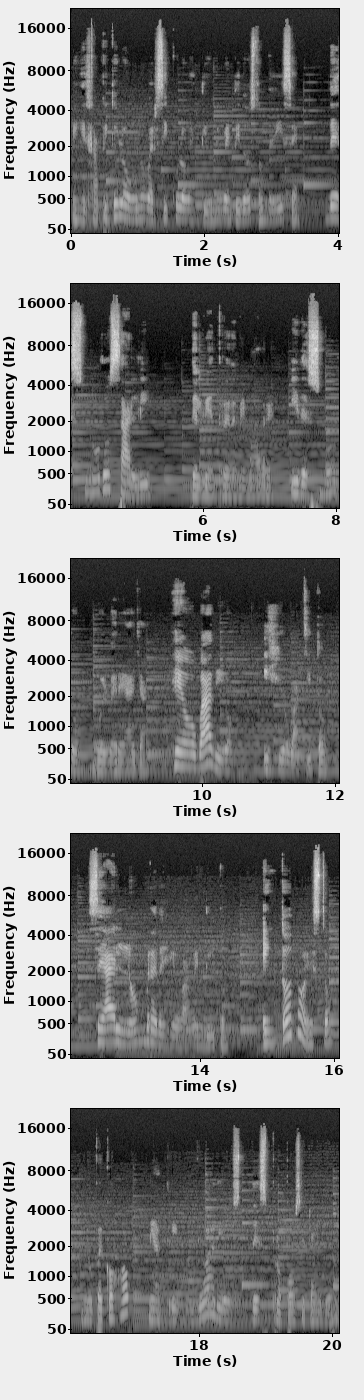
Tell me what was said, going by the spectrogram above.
en el capítulo 1, versículo 21 y 22, donde dice, desnudo salí del vientre de mi madre, y desnudo volveré allá. Jehová dio, y Jehová quitó. Sea el nombre de Jehová bendito. En todo esto no pecó Job ni atribuyó a Dios despropósito alguno.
